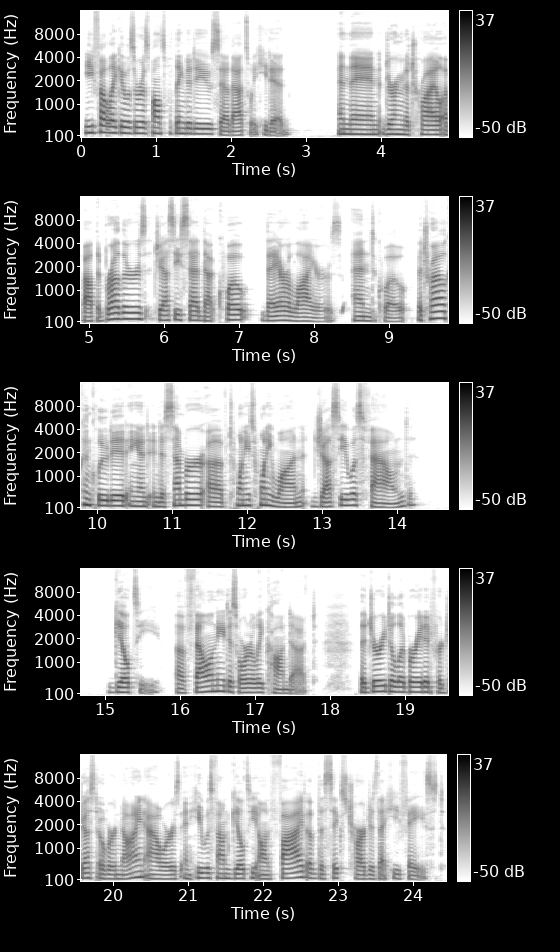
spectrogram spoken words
he felt like it was a responsible thing to do, so that's what he did. And then during the trial about the brothers, Jesse said that, quote, they are liars, end quote. The trial concluded, and in December of 2021, Jesse was found guilty of felony disorderly conduct. The jury deliberated for just over nine hours, and he was found guilty on five of the six charges that he faced.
